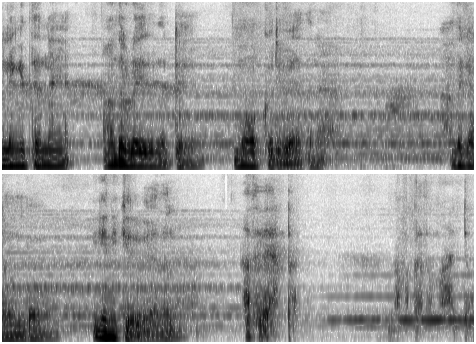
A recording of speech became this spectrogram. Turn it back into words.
അല്ലെങ്കിൽ തന്നെ അതവിടെ ഇരുന്നിട്ട് മോക്കൊരു വേദന. അത് കാണുമ്പോൾ എനിക്കൊരു വേദന. അത് വേണ്ട. നമുക്കത് മാറ്റാം?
